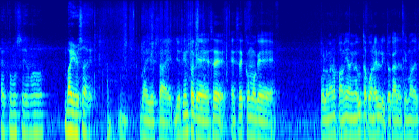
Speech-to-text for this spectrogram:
Ah, ¿Cómo se llamaba? By Your Side. By Your Side. Yo siento que ese, ese es como que, por lo menos para mí, a mí me gusta ponerlo y tocar encima de él.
